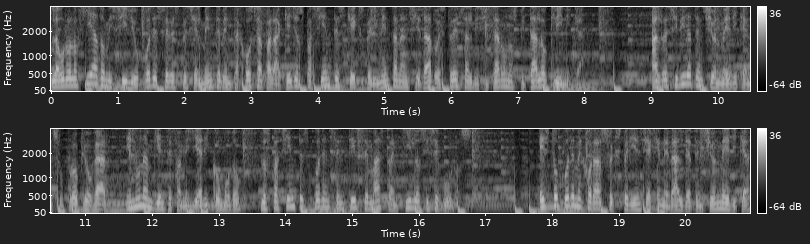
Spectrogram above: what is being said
La urología a domicilio puede ser especialmente ventajosa para aquellos pacientes que experimentan ansiedad o estrés al visitar un hospital o clínica. Al recibir atención médica en su propio hogar, en un ambiente familiar y cómodo, los pacientes pueden sentirse más tranquilos y seguros. Esto puede mejorar su experiencia general de atención médica,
